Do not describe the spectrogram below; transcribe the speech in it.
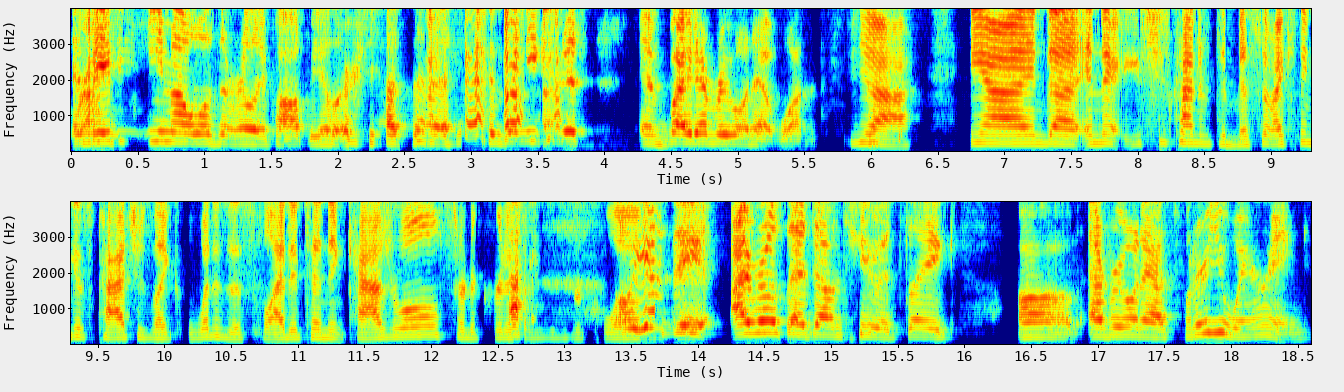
And Right. maybe email wasn't really popular yet then, because then you can just invite everyone at once. yeah and uh and there she's kind of dismissive i think it's patch is like what is this flight attendant casual sort of criticizing her clothes. Oh yeah, they. I wrote that down too. It's like, um, everyone asks, "What are you wearing?"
